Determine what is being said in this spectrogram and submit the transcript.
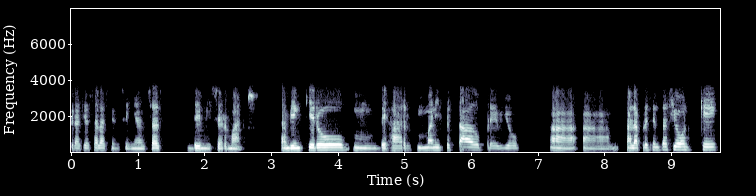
gracias a las enseñanzas de mis hermanos. También quiero mm, dejar manifestado previo a, la presentación que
